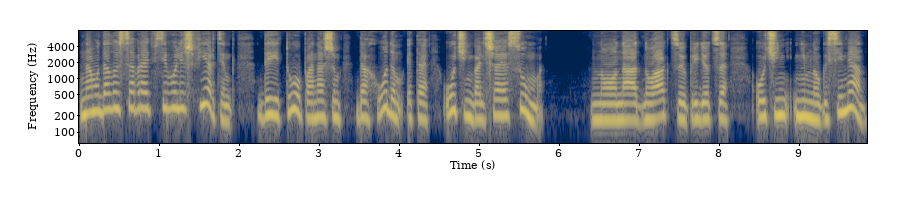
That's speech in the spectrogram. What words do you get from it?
Нам удалось собрать всего лишь фертинг, да и то, по нашим доходам, это очень большая сумма. Но на одну акцию придется очень немного семян.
